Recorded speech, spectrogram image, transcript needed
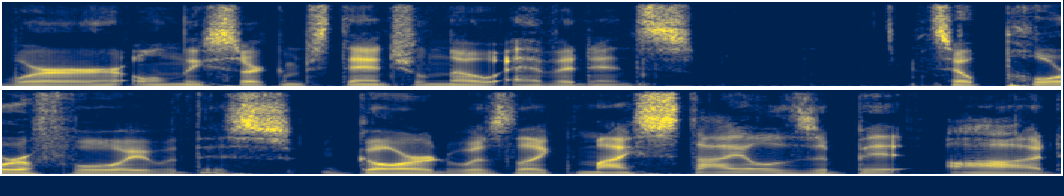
were only circumstantial no evidence. So Porfiry with this guard was like my style is a bit odd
